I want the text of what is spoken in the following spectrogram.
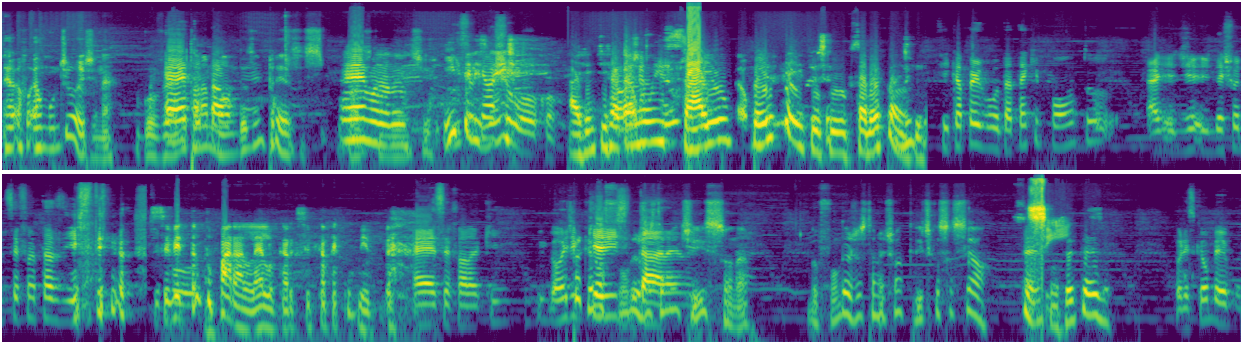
é, é o mundo de hoje, né? O governo É, tá na total. mão das empresas. É, mano. Isso eu Infelizmente, acho louco. A gente já Eu tá num ensaio perfeito pro Cyberpunk. Fica a pergunta, até que ponto a gente deixou de ser fantasia, entendeu? Você Tipo, vê tanto paralelo, cara, que você fica até com medo. É, você fala que. Onde Porque que a no gente fundo é tá, né? justamente isso, né? No fundo é justamente uma crítica social. Sim, Sim. com certeza. Por isso que eu bebo.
